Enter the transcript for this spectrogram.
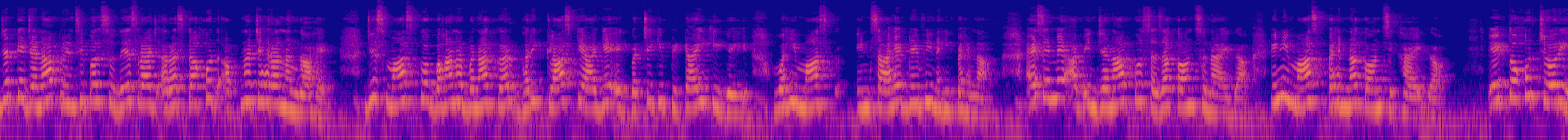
जबकि जनाब प्रिंसिपल सुदेश राज अरस का खुद अपना चेहरा नंगा है। जिस मास्क को बहाना बनाकर भरी क्लास के आगे एक बच्चे की पिटाई की गई, वही मास्क इन साहेब ने भी नहीं पहना। ऐसे में अब इन जनाब को सजा कौन सुनाएगा? इन्हीं मास्क पहनना कौन सिखाएगा? एक तो खुद चोरी,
